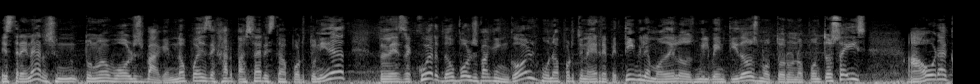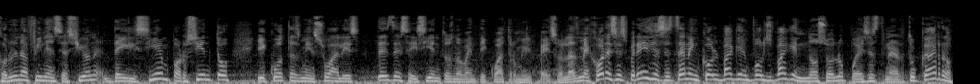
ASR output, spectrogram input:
estrenar tu nuevo Volkswagen. No puedes dejar pasar esta oportunidad. Les recuerdo, Volkswagen Gol, una oportunidad irrepetible, modelo 2022, motor 1.6, ahora con una financiación del 100% y cuotas mensuales desde 694 mil pesos. Las mejores experiencias están en Volkswagen Volkswagen. No solo puedes estrenar tu carro,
